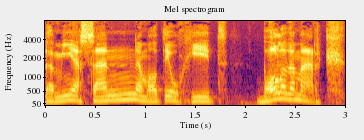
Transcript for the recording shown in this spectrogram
Damià Sant, amb el teu hit Bola de Marc.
